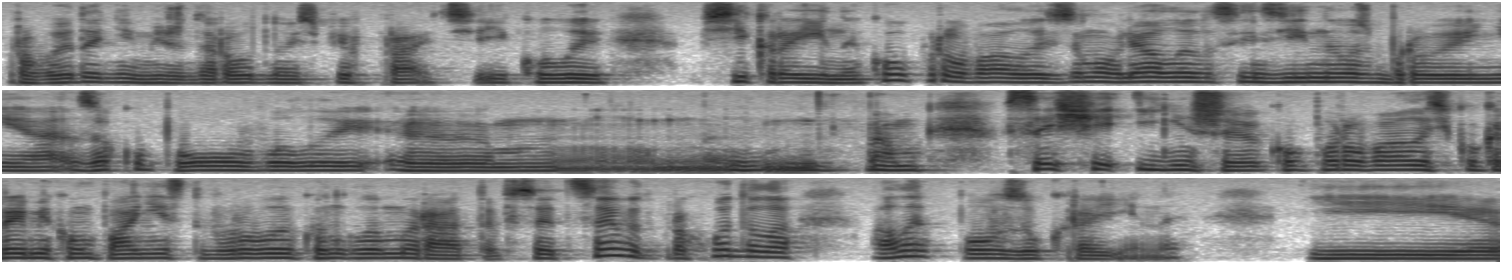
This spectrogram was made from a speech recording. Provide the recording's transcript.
проведення міжнародної співпраці. І коли всі країни кооперували, замовляли лицензійне озброєння, закуповували ем, там все ще інше, кооперувались окремі компанії, створювали конгломерати. Все це проходило, але повз України. І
